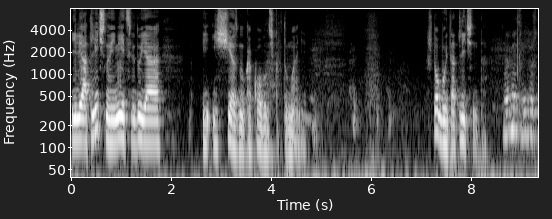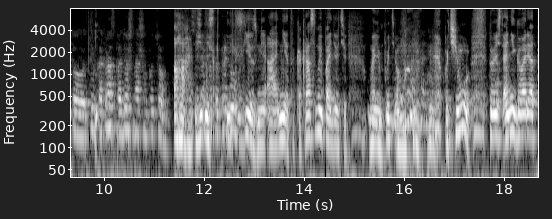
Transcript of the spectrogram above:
Или отлично имеется в виду, я исчезну, как облачко в тумане. Что будет отлично-то? Но имеется в виду, что ты как раз пойдешь нашим путем. А, excuse me. А, нет, как раз вы пойдете моим путем. Почему? То есть они говорят,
